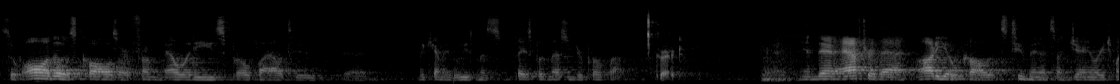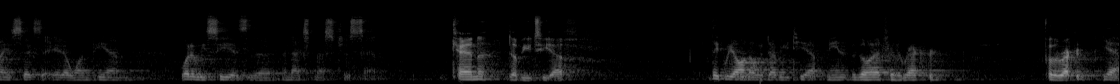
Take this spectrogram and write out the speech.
So all of those calls are from Melody's profile to uh, McKinley Louisma's Facebook Messenger profile? Correct. And then after that audio call, that's two minutes on January 26th at 8:01 PM, what do we see as the, the next message is sent? Ken, WTF. I think we all know what WTF means, but go ahead for the record. For the record, Yeah.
